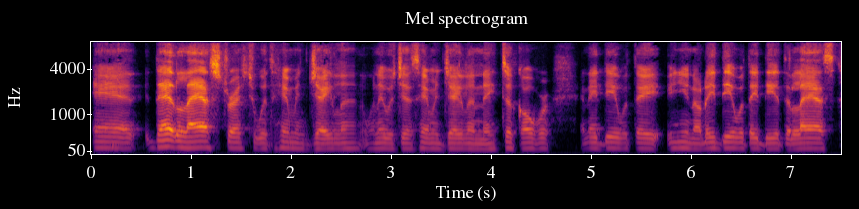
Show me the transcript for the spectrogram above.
And that last stretch with him and Jalen, when it was just him and Jalen, they took over and they did what they, you know, they did what they did the last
